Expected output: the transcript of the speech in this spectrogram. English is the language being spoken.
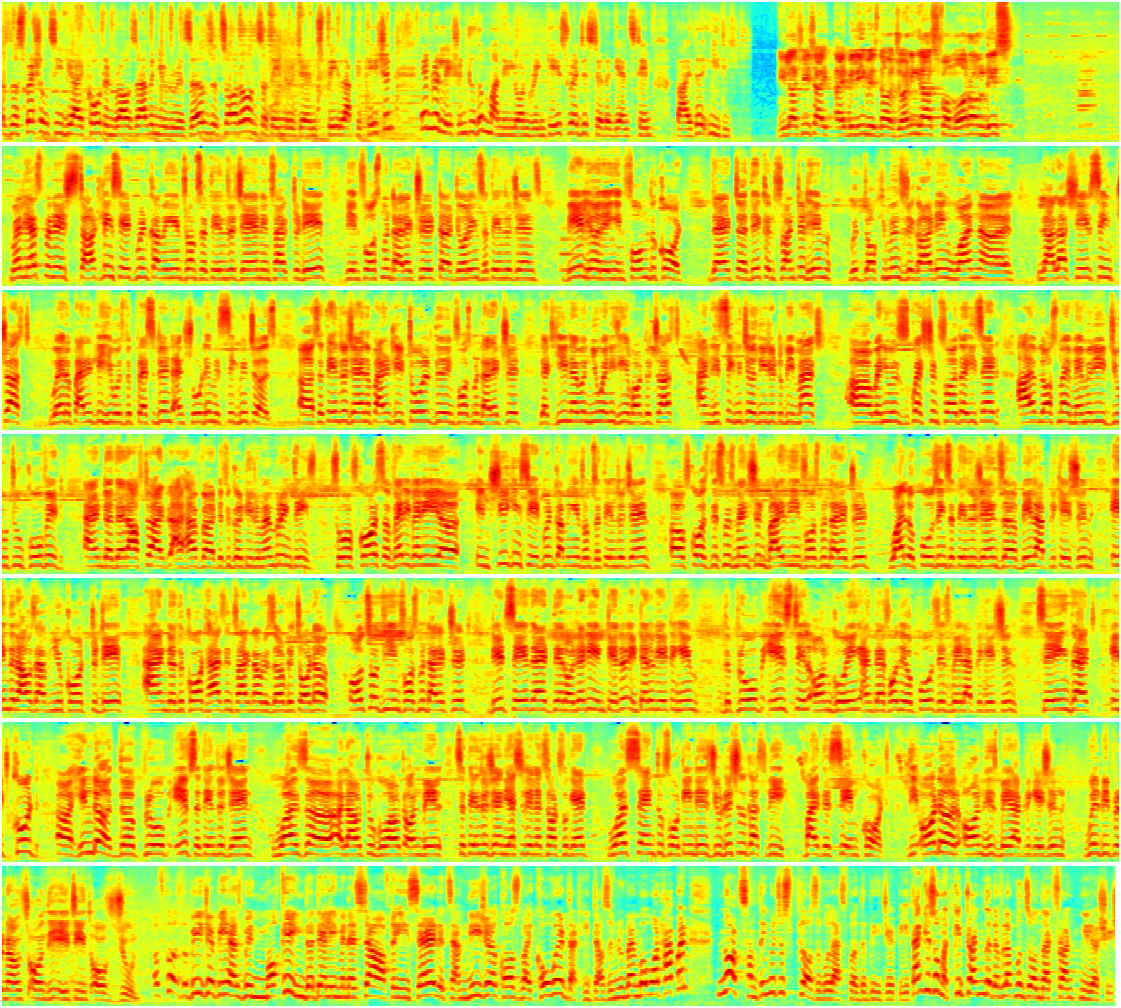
The special CBI court in Rouse Avenue reserves its order on Satyendar Jain's bail application in relation to the money laundering case registered against him by the ED. Neelashish, I, I believe, is now joining us for more on this. Well, yes, Panish, startling statement coming in from Satyendar Jain. In fact, today, the Enforcement Directorate, uh, during Satyendar Jain's bail hearing, informed the court that uh, they confronted him with documents regarding one uh, Lala Sher Singh Trust where apparently he was the president and showed him his signatures. Uh, Satyendar Jain apparently told the Enforcement Directorate that he never knew anything about the trust and his signatures needed to be matched. Uh, when he was questioned further, he said, I have lost my memory due to COVID and uh, thereafter I, I have uh, difficulty remembering things. So, of course, a very, very uh, intriguing statement coming in from Satyendar Jain. Uh, of course, this was mentioned by the Enforcement Directorate while opposing Satyendar Jain's uh, bail application in the Rouse Avenue court today. And the court has, in fact, now reserved its order. Also, the Enforcement Directorate did say that they're already inter interrogating him. The probe is still ongoing and therefore they opposed his bail application, saying that it could uh, hinder the probe if Satyendar Jain was uh, allowed to go out on bail. Satyendar Jain, yesterday, let's not forget, was sent to 14 days judicial custody by this same court. The order on his bail application will be pronounced on the 18th of June. Of course, the BJP has been mocking the Delhi minister after he said it's amnesia caused by COVID, that he doesn't remember what happened. Not something which is plausible as per the BJP. Thank you so much. Keep tracking the developments on that front, Neelashish.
